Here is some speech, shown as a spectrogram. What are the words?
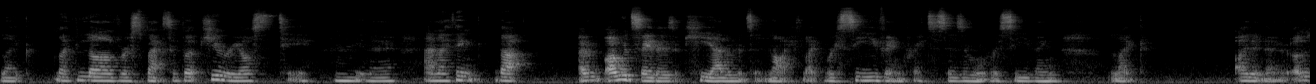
like like love respect but curiosity mm. you know? And i think that I, I would say those are key elements in life like receiving criticism or receiving like i don't know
